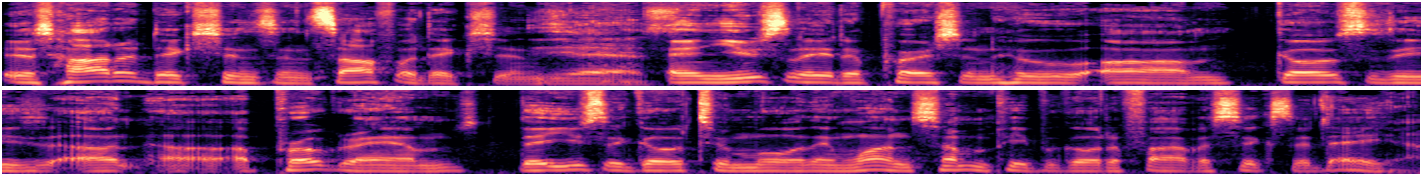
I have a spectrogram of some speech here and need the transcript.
it's hard addictions and soft addictions. Yes. And usually the person who um, goes to these uh, uh, programs, they usually go to more than one. Some people go to five or six a day. Yeah,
